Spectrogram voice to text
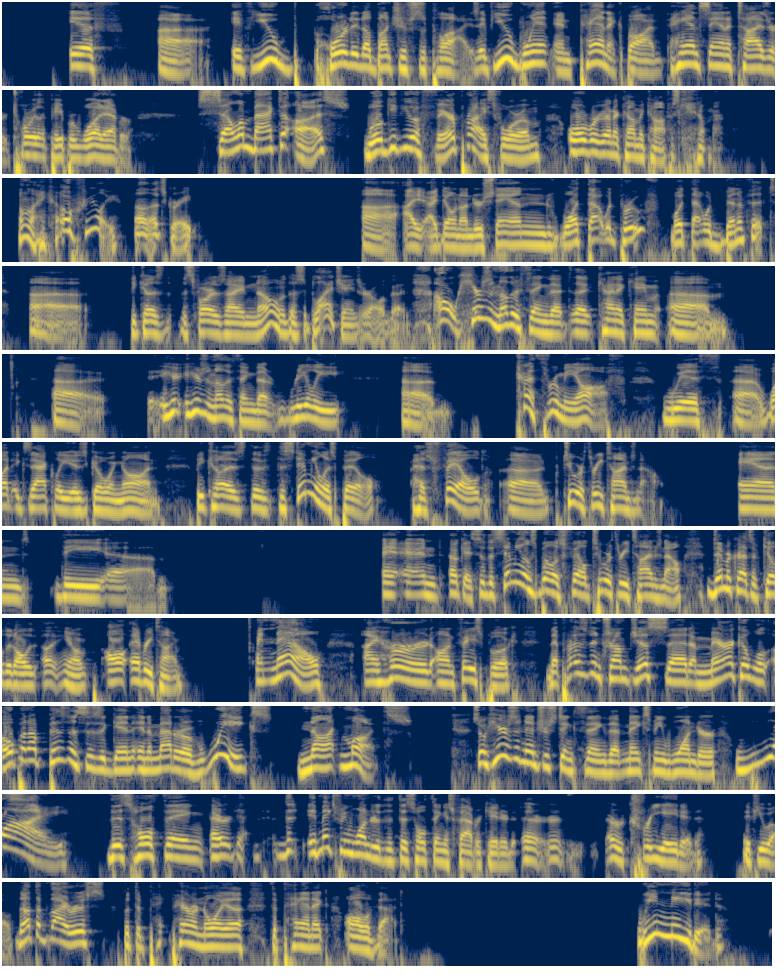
if uh, if you hoarded a bunch of supplies, if you went and panic bought hand sanitizer, toilet paper, whatever." Sell them back to us. We'll give you a fair price for them, or we're going to come and confiscate them. I'm like, oh, really? Oh, that's great. Uh, I, I don't understand what that would prove, what that would benefit. Uh, because as far as I know, the supply chains are all good. Oh, here's another thing that, that kind of came. Um, uh, here, here's another thing that really uh, kind of threw me off with uh, what exactly is going on because the the stimulus bill has failed uh, two or three times now, and the uh, and, and, okay, so the stimulus bill has failed two or three times now. Democrats have killed it all, uh, you know, all every time. And now I heard on Facebook that President Trump just said America will open up businesses again in a matter of weeks, not months. So here's an interesting thing that makes me wonder why this whole thing, er, it makes me wonder that this whole thing is fabricated. Er, or created, if you will. Not the virus, but the pa- paranoia, the panic, all of that. We needed,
